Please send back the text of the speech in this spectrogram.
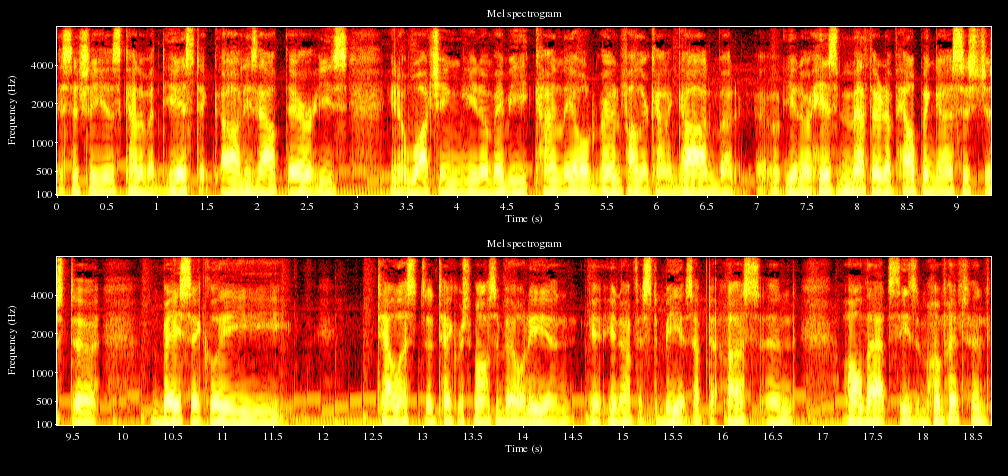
essentially is kind of a deistic God. He's out there. He's, you know, watching, you know, maybe kindly old grandfather kind of God. But, uh, you know, his method of helping us is just to basically tell us to take responsibility. And, you know, if it's to be, it's up to us. And all that, seize moment and,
